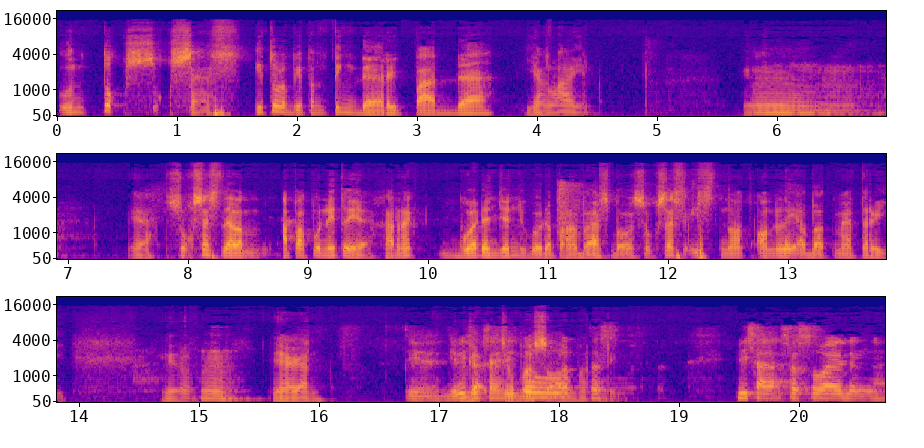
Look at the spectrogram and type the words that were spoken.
untuk sukses itu lebih penting daripada yang lain. Hmm. Ya, sukses dalam apa pun itu ya. Karena gue dan Jan juga udah pernah bahas bahwa sukses is not only about materi. Gitu. Hmm. Ya kan? Iya, jadi Nggak sukses cuma itu soal materi. bisa sesuai dengan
